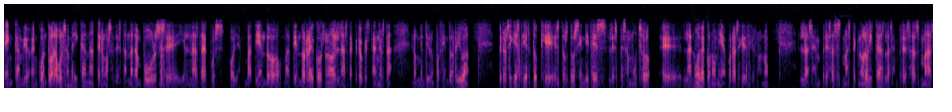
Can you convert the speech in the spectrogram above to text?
En cambio, en cuanto a la bolsa americana, tenemos el Standard Poor's eh, y el Nasdaq, pues, oye, batiendo, batiendo récords, ¿no? El Nasdaq creo que este año está en un 21% arriba, pero sí que es cierto que estos dos índices les pesan mucho eh, la nueva economía, por así decirlo, ¿no? las empresas más tecnológicas, las empresas más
